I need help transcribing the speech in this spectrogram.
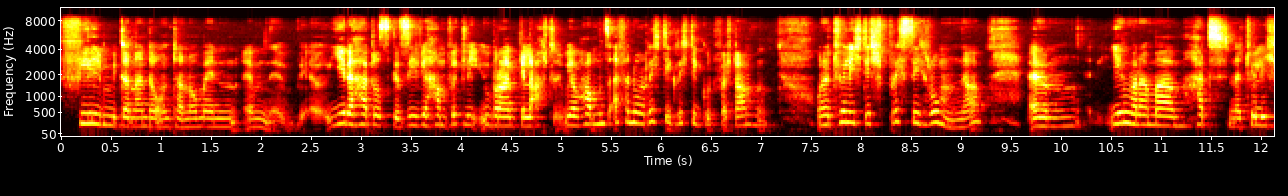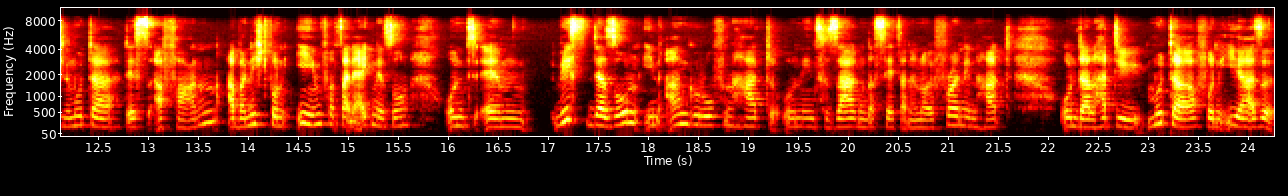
viel miteinander unternommen. Ähm, jeder hat uns gesehen. Wir haben wirklich überall gelacht. Wir haben uns einfach nur richtig, richtig gut verstanden. Und natürlich, das spricht sich rum. Ne? Ähm, irgendwann einmal hat natürlich eine Mutter das erfahren, aber nicht von ihm, von seinem eigenen Sohn. Und ähm, bis der Sohn ihn angerufen hat und ihn zu sagen, dass er jetzt eine neue Freundin hat und dann hat die Mutter von ihr, also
